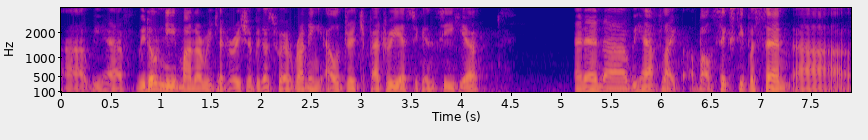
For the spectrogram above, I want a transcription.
Uh, we have we don't need mana regeneration because we're running Eldritch battery, as you can see here. And then uh, we have like about 60% uh,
